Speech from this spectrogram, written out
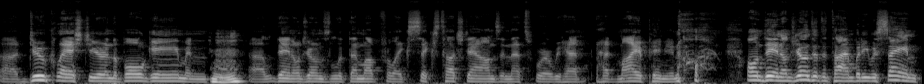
uh, Duke last year in the bowl game, and uh, Daniel Jones lit them up for like six touchdowns, and that's where we had had my opinion on, on Daniel Jones at the time. But he was saying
